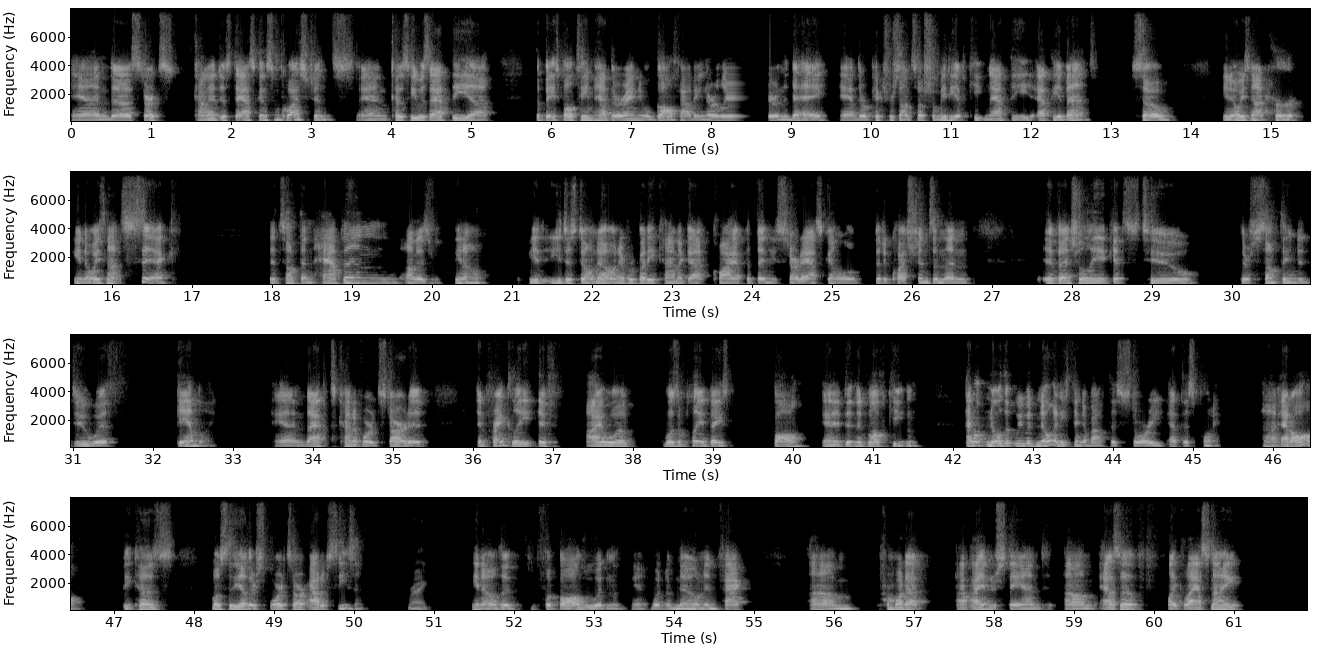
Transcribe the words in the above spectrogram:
and uh, starts kind of just asking some questions, and because he was at the uh, the baseball team had their annual golf outing earlier in the day, and there are pictures on social media of Keaton at the at the event. So, you know, he's not hurt. You know, he's not sick. Did something happen on his? You know, you, you just don't know. And everybody kind of got quiet, but then you start asking a little bit of questions, and then eventually it gets to there's something to do with gambling, and that's kind of where it started. And frankly, if Iowa wasn't playing baseball and it didn't involve Keaton, I don't know that we would know anything about this story at this point uh, at all, because most of the other sports are out of season. Right. You know, the football we wouldn't you know, wouldn't have known. In fact, um, from what I I understand, um, as of like last night,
